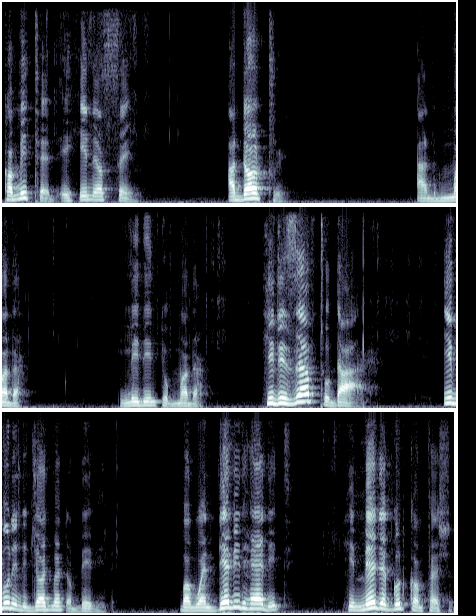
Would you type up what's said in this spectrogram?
committed a heinous sin, adultery, and murder, leading to murder. He deserved to die, even in the judgment of David. But when David heard it, he made a good confession.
